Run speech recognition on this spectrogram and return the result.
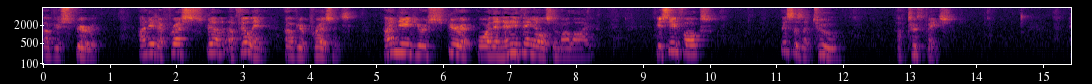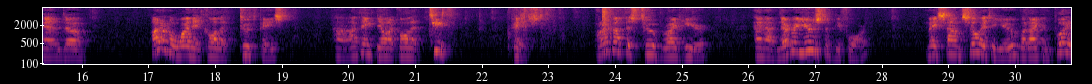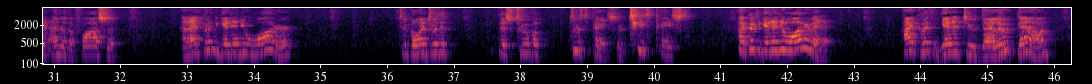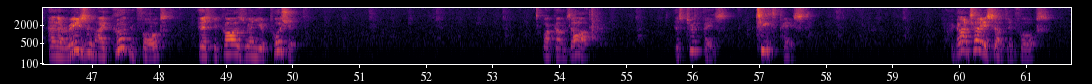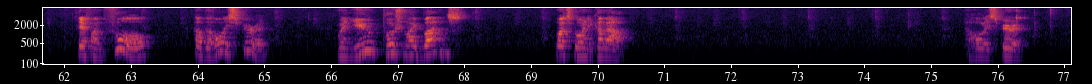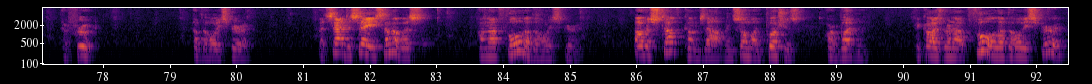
of your Spirit. I need a fresh a filling of your presence. I need your Spirit more than anything else in my life. You see, folks, this is a tube of toothpaste. And uh, I don't know why they call it toothpaste. Uh, I think they ought to call it teeth paste. But I've got this tube right here, and I've never used it before. It may sound silly to you, but I can put it under the faucet, and I couldn't get any water to go into the, this tube of toothpaste or teeth paste. I couldn't get any water in it. I couldn't get it to dilute down, and the reason I couldn't, folks, is because when you push it, what comes out is toothpaste, teeth paste. I gotta tell you something, folks. If I'm full of the Holy Spirit, when you push my buttons, what's going to come out? The Holy Spirit, the fruit of the Holy Spirit. But sad to say, some of us are not full of the Holy Spirit. Other stuff comes out when someone pushes our button. Because we're not full of the Holy Spirit,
